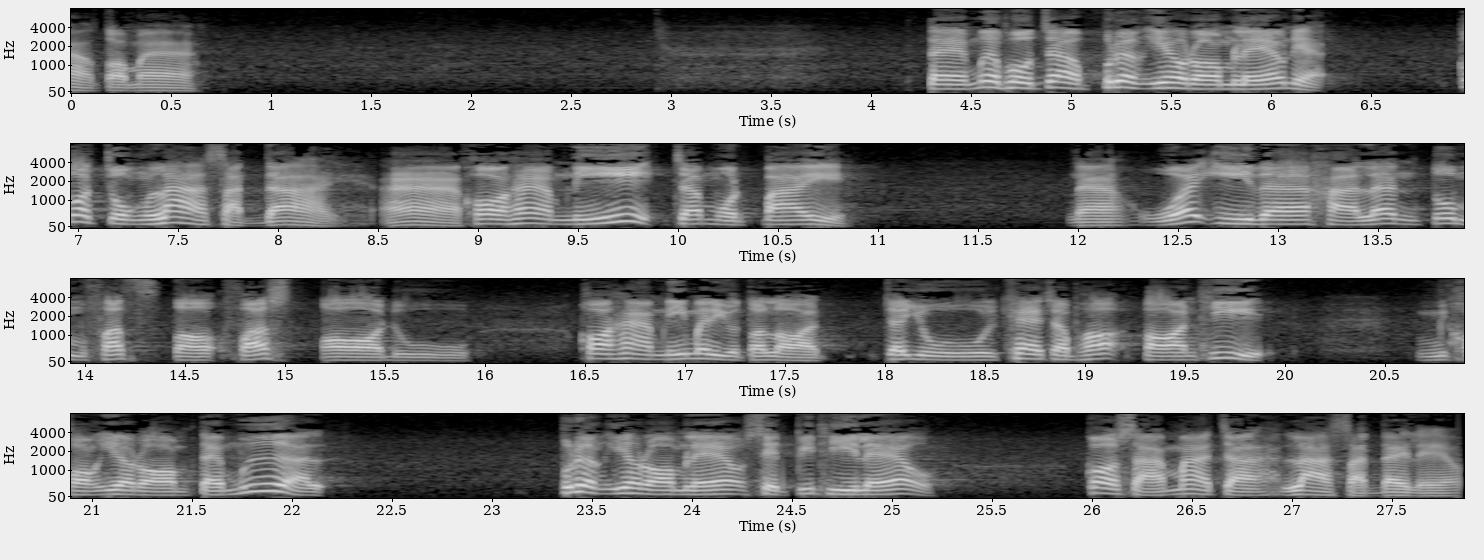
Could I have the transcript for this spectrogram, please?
อ้าวต่อมา แต่เมื่อพระเจ้าเปลื้องเอิฮรอมแล้วเนี่ย ก็จงล่าสัตว์ได้อ่าข้อห้ามนี้จะหมดไปนะวะอีดาฮาลันตุมฟัสตอฟัสตอดู ข้อห้ามนี้ไม่ได้อยู่ตลอด จะอยู่แค่เฉพาะตอนที่มีของเอิฮรอม แต่เมื่อเปลื้องเอิฮรอมแล้ว เสร็จพิธีแล้ว ก็สามารถจะล่าสัตว์ได้แล้ว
